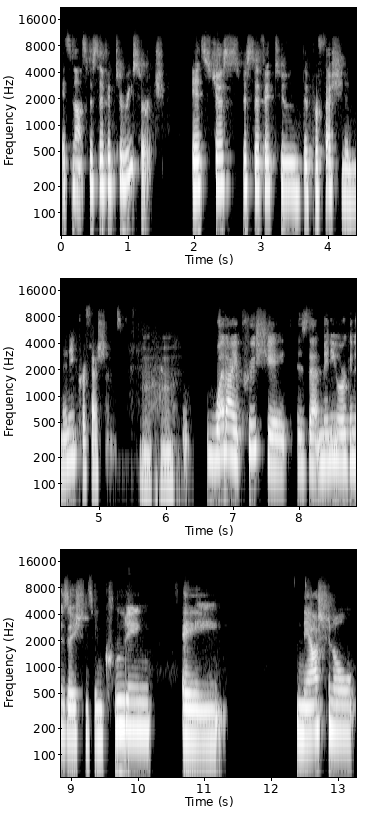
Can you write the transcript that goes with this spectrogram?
It's not specific to research. It's just specific to the profession and many professions. Mm-hmm. What I appreciate is that many organizations, including a national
